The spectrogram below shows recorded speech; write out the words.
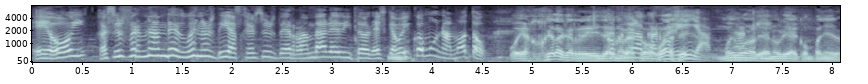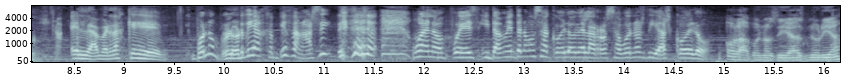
eh, hoy, Jesús Fernández, buenos días, Jesús de Randar Editores, que voy mm. como una moto. Voy a coger la carrerilla y no la cómo ¿eh? Muy buenos días, Nuria, compañeros. La verdad es que bueno, los días que empiezan así. bueno, pues y también tenemos a Coelho de la Rosa. Buenos días, Coelho. Hola, buenos días, Nuria.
